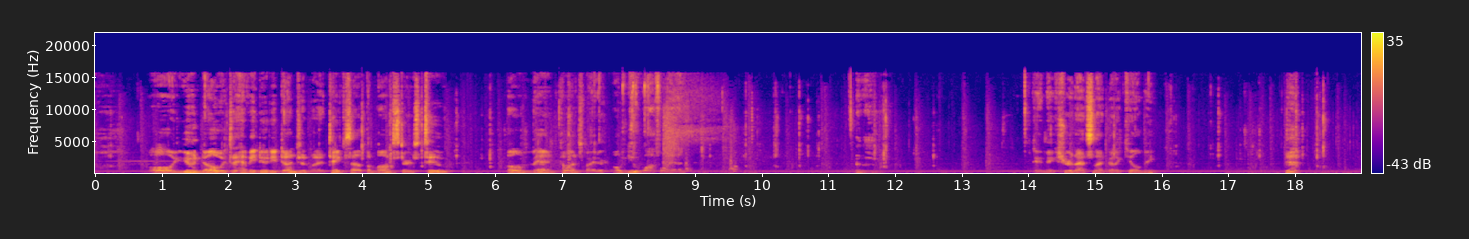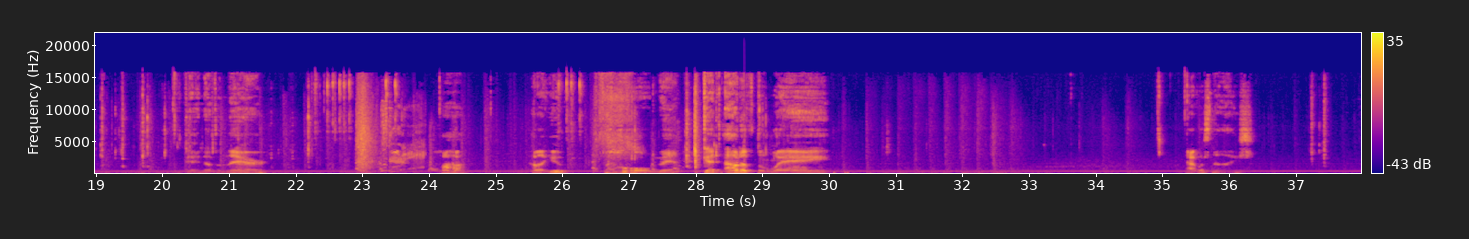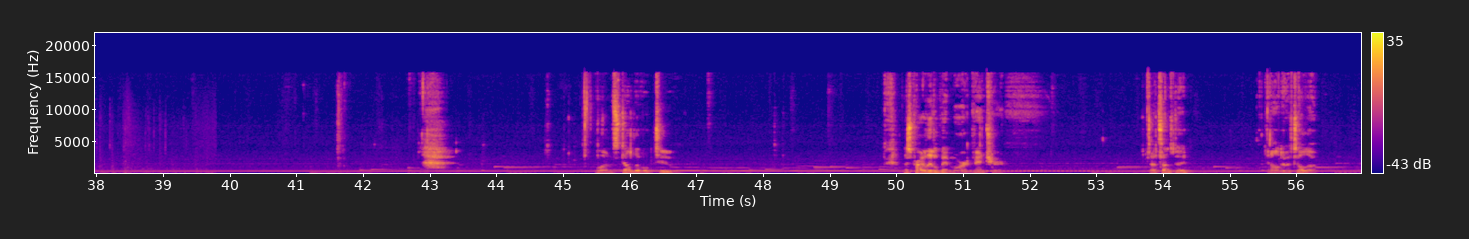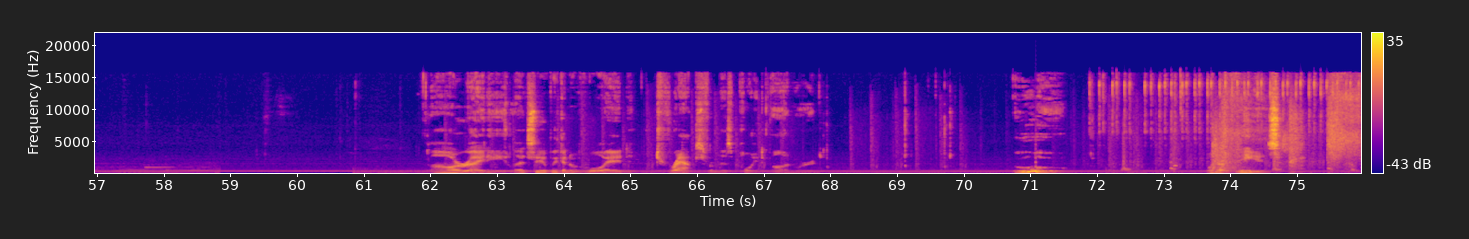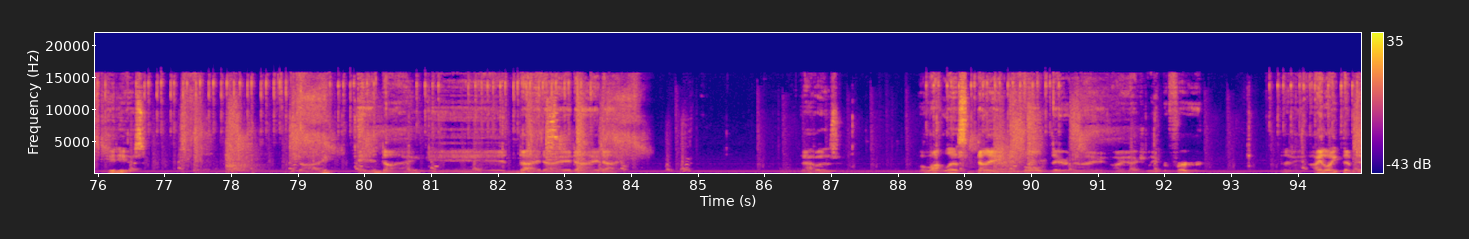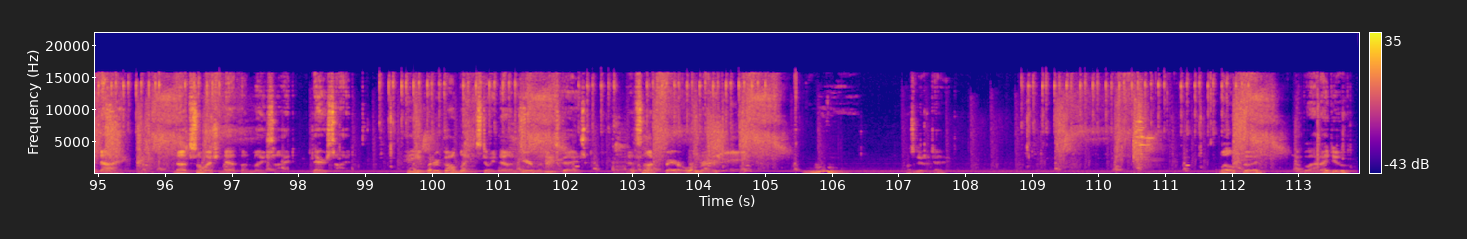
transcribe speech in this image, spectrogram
oh, you know it's a heavy-duty dungeon when it takes out the monsters, too. Oh, man. Come on, Spider. Oh, you wafflehead. okay, make sure that's not going to kill me. Okay, nothing there. Haha. How about you? Oh man, get out of the way. That was nice. Well, I'm still level 2. Let's try a little bit more adventure. That sounds good. And I'll do it solo. Alrighty, let's see if we can avoid traps from this point onward. Ooh! What are these? Hideous. And die, and die, die, die, die. That was a lot less dying involved there than I, I actually prefer. I, I like them to die. Not so much death on my side. Their side. Hey, what are goblins doing down here with these guys? That's not fair or right. Ooh. That was a good attack. Well, good. I'm glad I do.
